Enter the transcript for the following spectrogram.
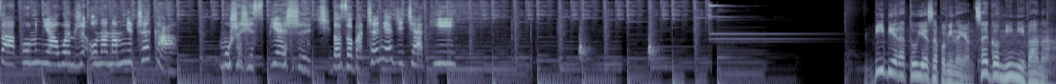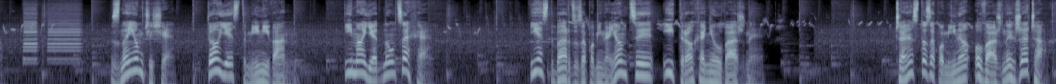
Zapomniałem, że ona na mnie czeka. Muszę się spieszyć. Do zobaczenia, dzieciaki. Bibi ratuje zapominającego minivana. Znajomcie się, to jest minivan i ma jedną cechę. Jest bardzo zapominający i trochę nieuważny. Często zapomina o ważnych rzeczach.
